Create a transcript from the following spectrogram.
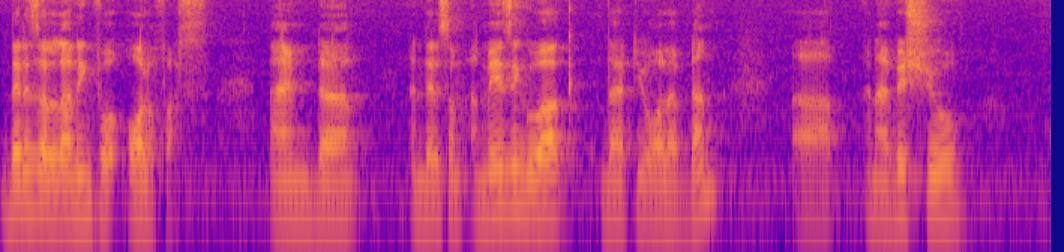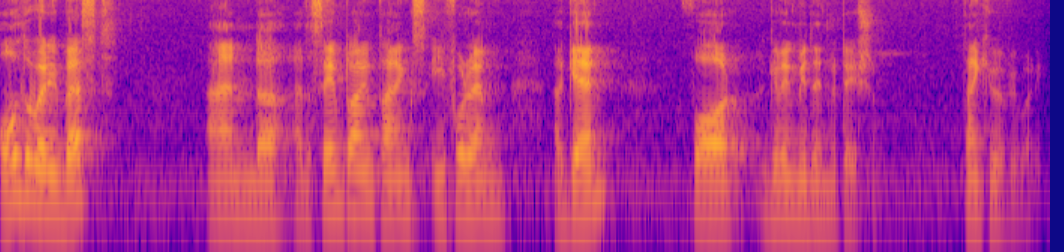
there is a learning for all of us. And uh, and there is some amazing work that you all have done. Uh, and I wish you all the very best. And uh, at the same time, thanks E4M again for giving me the invitation. Thank you, everybody.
